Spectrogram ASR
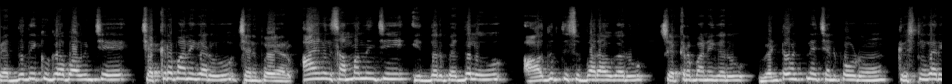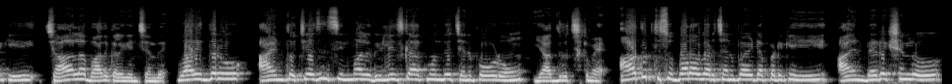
పెద్ద దిక్కుగా భావించే చక్రపాణి గారు చనిపోయారు. ఆయనకు సంబంధించి ఇద్దరు పెద్దలు ఆదుర్తి సుబ్బారావు గారు చక్రపాణి గారు వెంట వెంటనే చనిపోవడం కృష్ణ గారికి చాలా బాధ కలిగించింది. వారిద్దరూ ఆయనతో చేసిన సినిమాలు రిలీజ్ కాకముందే చనిపోవడం యాదృచ్ఛికమే. ఆదుర్తి సుబ్బారావు గారు చనిపోయేటప్పటికి ఆయన డైరెక్షన్లో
